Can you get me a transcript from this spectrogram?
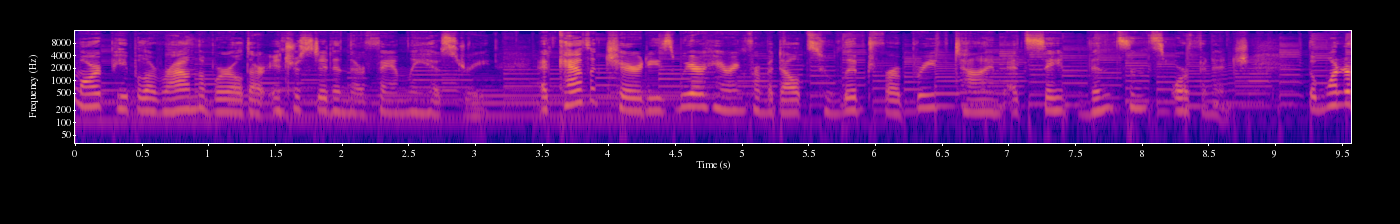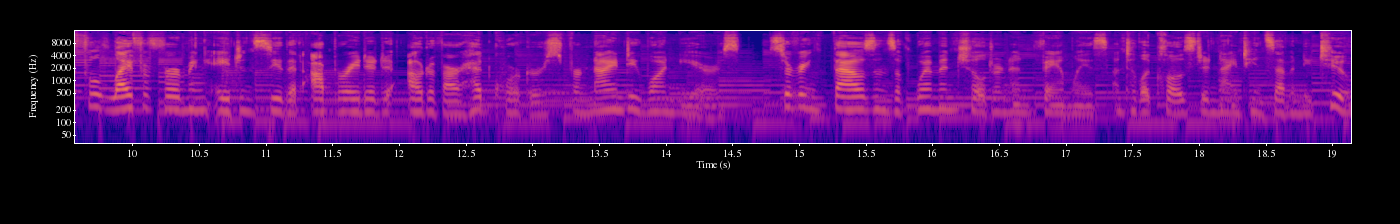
And more people around the world are interested in their family history. At Catholic Charities, we are hearing from adults who lived for a brief time at St. Vincent's Orphanage, the wonderful life affirming agency that operated out of our headquarters for 91 years, serving thousands of women, children, and families until it closed in 1972.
